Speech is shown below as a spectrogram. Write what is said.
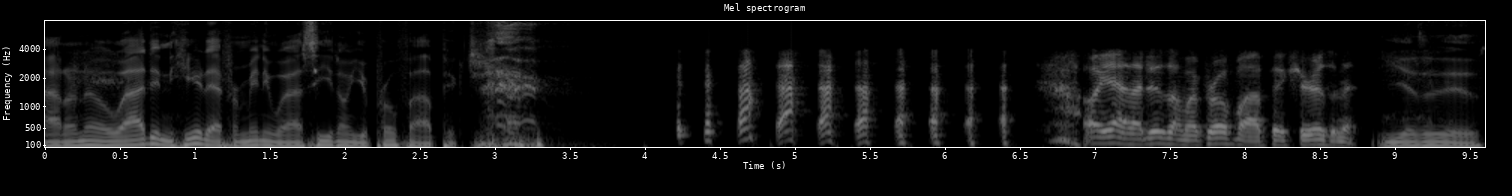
I don't know. I didn't hear that from anywhere. I see it on your profile picture. oh yeah, that is on my profile picture, isn't it? yes, it is.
